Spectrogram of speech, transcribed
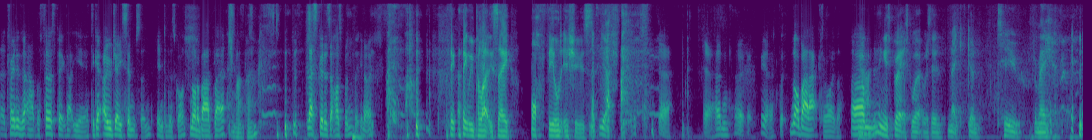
uh, traded out the first pick that year to get O.J. Simpson into the squad. Not a bad player. bad player. Less good as a husband, but you know. I think I think we politely say off-field issues. yeah. yeah, yeah, and uh, yeah, but not a bad actor either. yeah. I Um, think his greatest work was in Naked Gun 2 for me.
